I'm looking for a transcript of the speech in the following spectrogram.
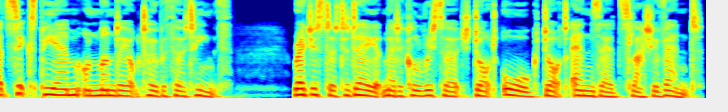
at 6pm on Monday, October 13th. Register today at medicalresearch.org.nz/event.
